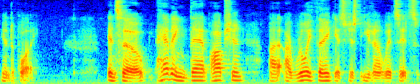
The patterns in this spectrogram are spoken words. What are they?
into play. And so having that option, I, I really think it's just you know it's it's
